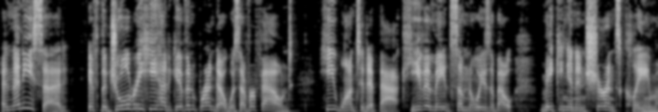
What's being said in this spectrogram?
And then he said if the jewelry he had given Brenda was ever found, he wanted it back. He even made some noise about making an insurance claim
